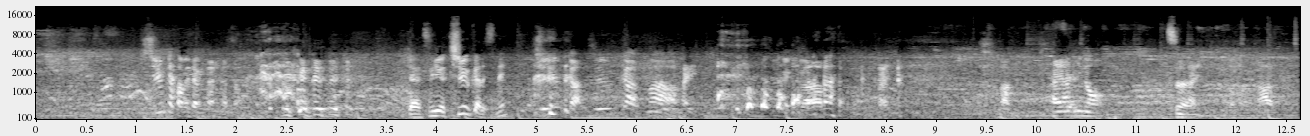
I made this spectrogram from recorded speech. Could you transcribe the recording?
中華食べたくなりました じゃあ次は中華ですね。中華中華まあはい。中華がはい。まあ流行りの。つまり。はい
